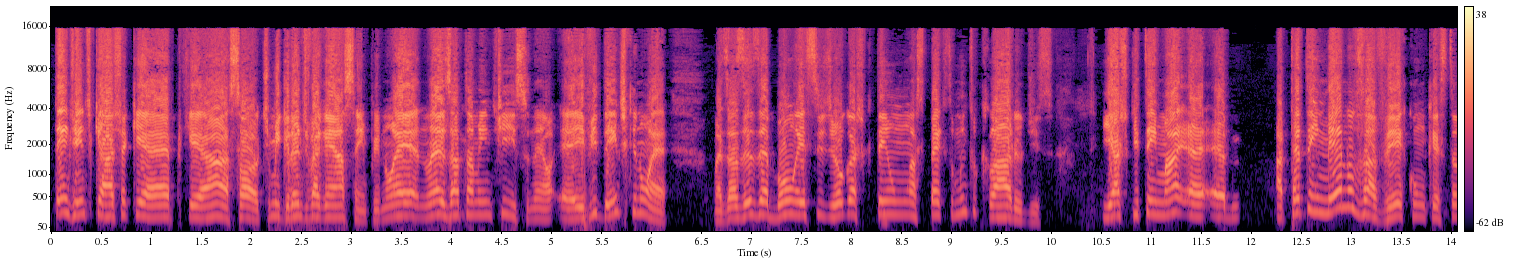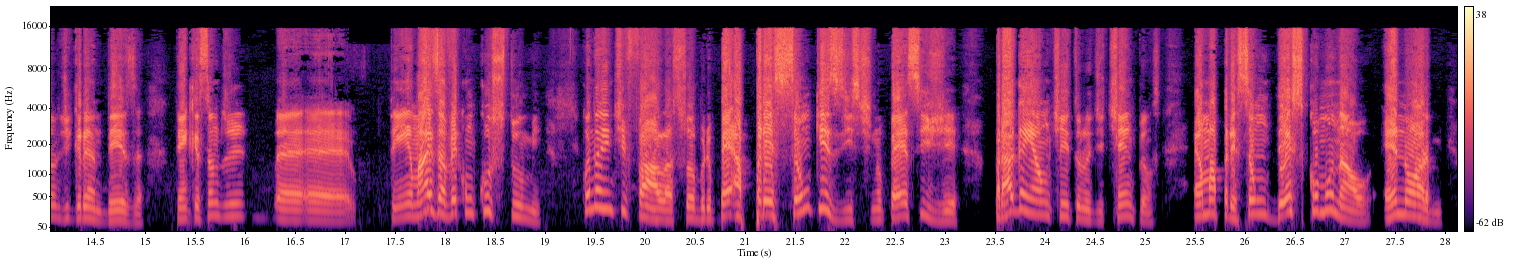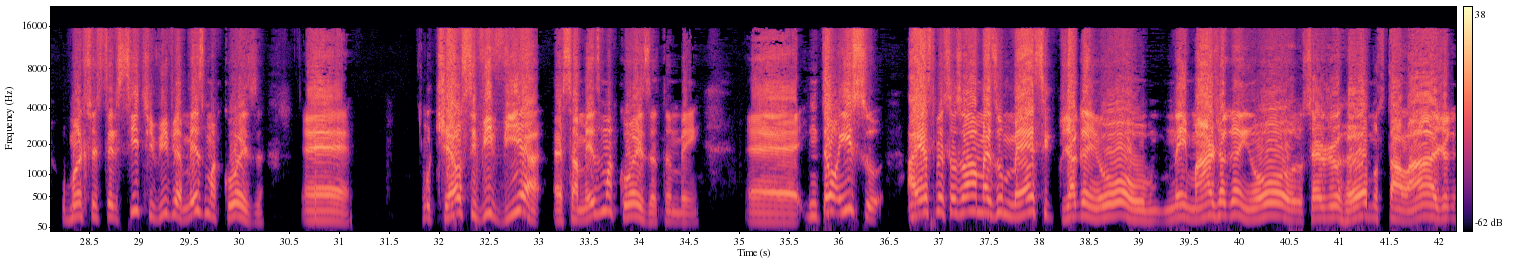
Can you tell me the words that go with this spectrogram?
Tem gente que acha que é porque ah, só o time grande vai ganhar sempre. Não é, não é exatamente isso, né? É evidente que não é. Mas às vezes é bom, esse jogo acho que tem um aspecto muito claro disso. E acho que tem mais. É, é, até tem menos a ver com questão de grandeza. Tem a questão de. É, é tem mais a ver com costume. Quando a gente fala sobre o, a pressão que existe no PSG para ganhar um título de Champions, é uma pressão descomunal, enorme. O Manchester City vive a mesma coisa. É, o Chelsea vivia essa mesma coisa também. É, então, isso. Aí as pessoas falam, ah, mas o Messi já ganhou, o Neymar já ganhou, o Sérgio Ramos tá lá. Já...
